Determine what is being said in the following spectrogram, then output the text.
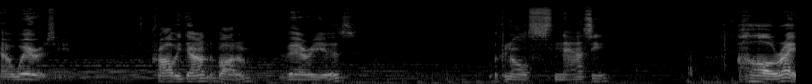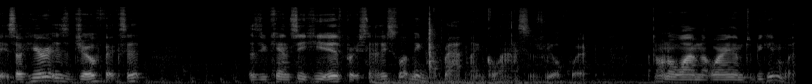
Now, where is he? He's probably down at the bottom. There he is. Looking all snazzy. Alright, so here is Joe Fixit. As you can see, he is pretty snazzy. So let me grab my glasses real quick. I don't know why I'm not wearing them to begin with.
